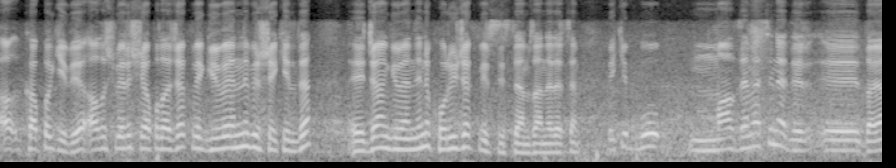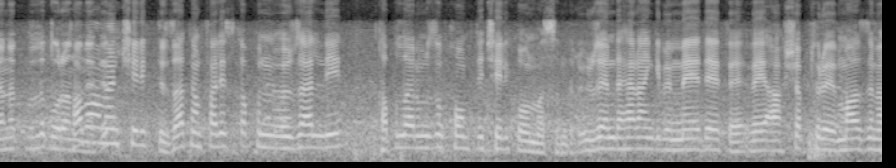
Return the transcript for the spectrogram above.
a- kapı gibi alışveriş yapılacak ve güvenli bir şekilde e, can güvenliğini koruyacak bir sistem zannedersem. Peki bu malzemesi nedir? E, dayanıklılık oranı Tamamen nedir? çeliktir. Zaten fales kapının özelliği kapılarımızın komple çelik olmasındır. Üzerinde herhangi bir MDF veya ahşap türevi malzeme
